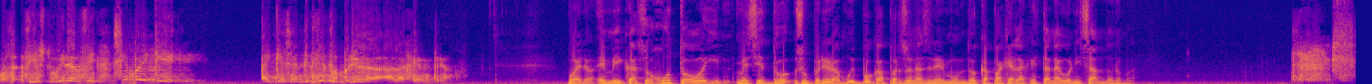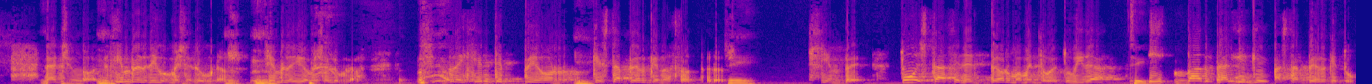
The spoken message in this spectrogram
O sea, si estuviera en si- siempre hay que hay que sentirse superior a, a la gente. Bueno, en mi caso, justo hoy me siento superior a muy pocas personas en el mundo. Capaz que a las que están agonizando nomás. Nacho, siempre le digo a mis alumnos, siempre le digo a mis alumnos, siempre hay gente peor que está peor que nosotros. Sí. Siempre. Tú estás en el peor momento de tu vida Sí. y va a haber alguien que va a estar peor que tú.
